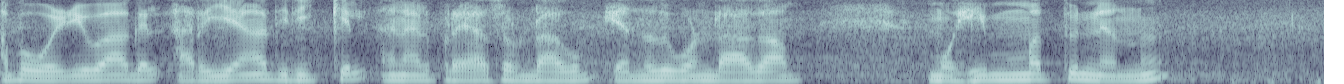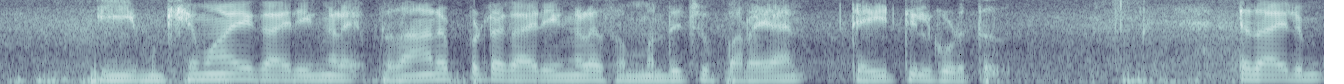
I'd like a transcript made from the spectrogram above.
അപ്പോൾ ഒഴിവാകൽ അറിയാതിരിക്കൽ അതിനാൽ പ്രയാസം ഉണ്ടാകും എന്നതുകൊണ്ടാകാം മൊഹിമ്മത്തുൻ എന്ന് ഈ മുഖ്യമായ കാര്യങ്ങളെ പ്രധാനപ്പെട്ട കാര്യങ്ങളെ സംബന്ധിച്ച് പറയാൻ ടൈറ്റിൽ കൊടുത്തത്. ഏതായാലും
